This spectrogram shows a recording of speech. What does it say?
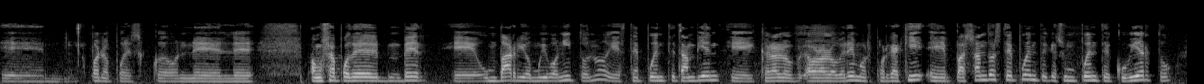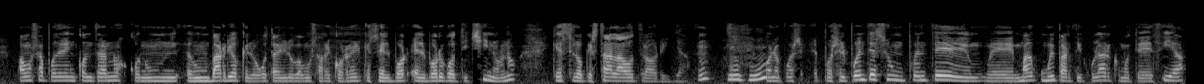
eh, bueno, pues con el, vamos a poder ver un barrio muy bonito, ¿no? Y este puente también, que ahora lo, ahora lo, veremos, porque aquí, pasando este puente, que es un puente cubierto, vamos a poder encontrarnos con un, barrio que luego también lo vamos a recorrer, que es el, el Borgo Ticino, ¿no? que es lo que está a la otra orilla. Bueno, pues, pues el puente es un puente eh, muy particular, como te decía,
